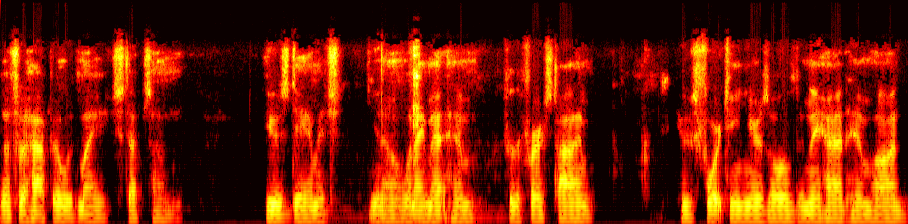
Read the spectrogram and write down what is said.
that's what happened with my stepson. He was damaged, you know, when I met him for the first time. He was 14 years old, and they had him on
